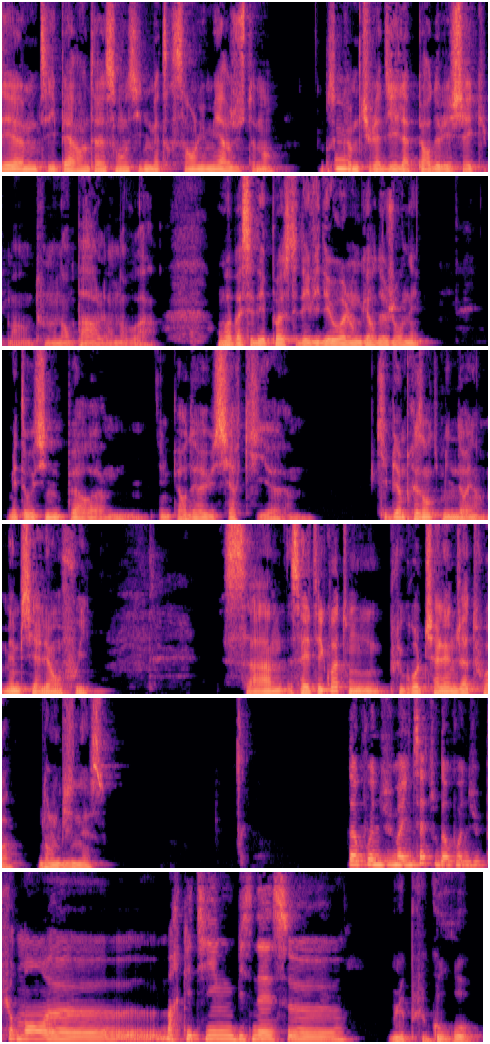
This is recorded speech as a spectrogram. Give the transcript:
Euh, c'est hyper intéressant aussi de mettre ça en lumière justement. Parce que mm. comme tu l'as dit, la peur de l'échec, ben, tout le monde en parle, on en voit, on va passer des posts et des vidéos à longueur de journée. Mais t'as aussi une peur, euh, une peur de réussir qui, euh, qui est bien présente mine de rien, même si elle est enfouie. Ça, ça a été quoi ton plus gros challenge à toi dans le business? D'un point de vue mindset ou d'un point de vue purement marketing, business Le plus gros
